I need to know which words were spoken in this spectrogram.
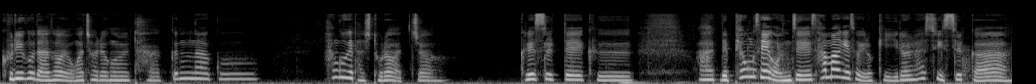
그리고 나서 영화 촬영을 다 끝나고 한국에 다시 돌아왔죠. 그랬을 때 그, 아, 내 평생 언제 사막에서 이렇게 일을 할 수 있을까.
